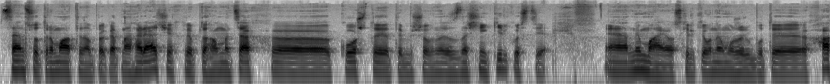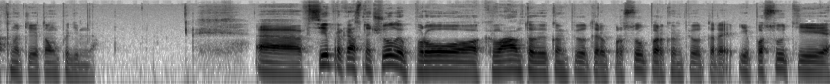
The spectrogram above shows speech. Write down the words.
сенсу тримати, наприклад, на гарячих криптогаманцях е, кошти, тим більше в значній кількості, немає, оскільки вони можуть бути хакнуті і тому подібне. Всі прекрасно чули про квантові комп'ютери, про суперкомп'ютери. І по суті,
